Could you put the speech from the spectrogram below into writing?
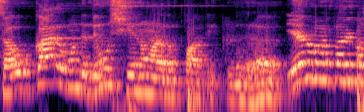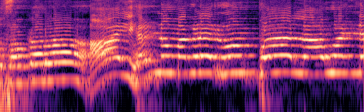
ಸೌಕಾರ ಒಂದು ದಿವಸ ಏನು ಮಾಡದಪ್ಪ ಅಂತ ಕೇಳಿದ್ರ. ಏನ್ ಮಾಡ್ತಾರಪ್ಪ ಸಾವುಕಾರ? ಆ ಹೆಣ್ಣು ಮಗಳ ರೂಪ ಲಾವಣ್ಯ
